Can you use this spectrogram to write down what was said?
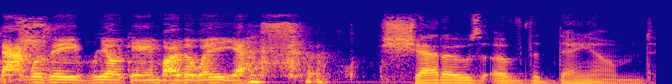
that was a real game, by the way. Yes. Shadows of the Damned.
